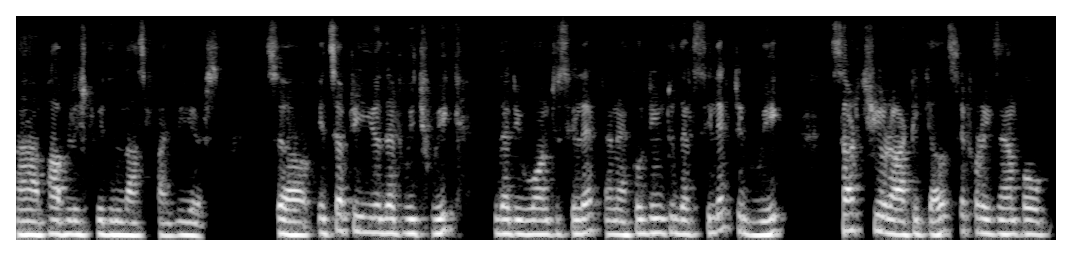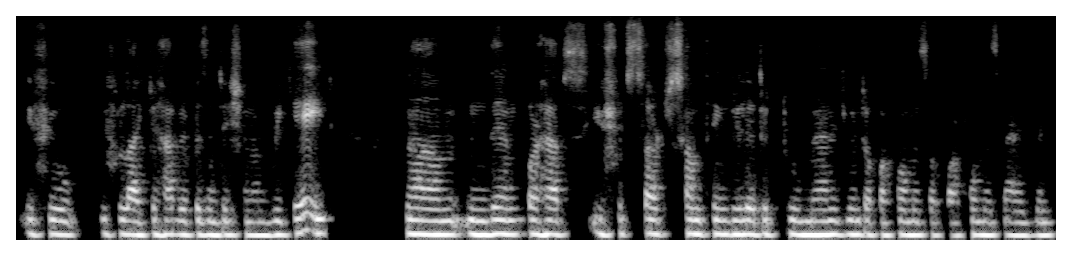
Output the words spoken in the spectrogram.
uh, published within last five years. So it's up to you that which week that you want to select and according to that selected week, search your articles. Say for example, if you if you like to have a presentation on week eight, um, then perhaps you should search something related to management or performance or performance management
